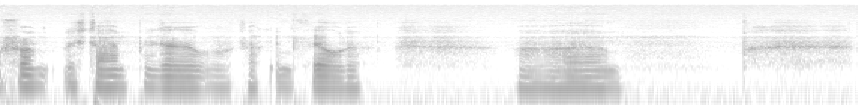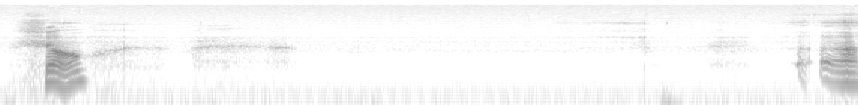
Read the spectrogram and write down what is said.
up front this time instead of we'll. Um, so, uh,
